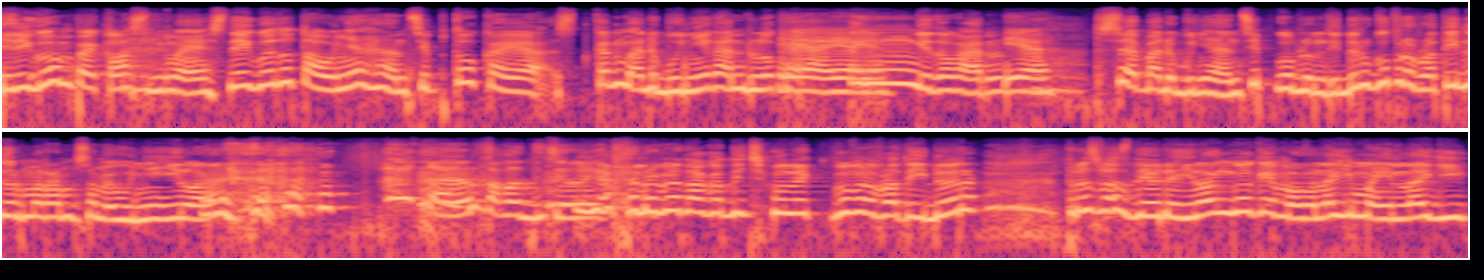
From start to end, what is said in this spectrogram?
Jadi gue sampai kelas 5 SD gue tuh taunya hansip tuh kayak kan ada bunyi kan dulu kayak Iya, iya, ting iya. gitu kan. Iya. Terus saya pada bunyi hansip gue belum tidur gue pura-pura tidur merem sampai bunyi hilang. Karena takut diculik. Iya karena gue takut diculik Gue pura-pura tidur Terus pas dia udah hilang Gue kayak bangun lagi main lagi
